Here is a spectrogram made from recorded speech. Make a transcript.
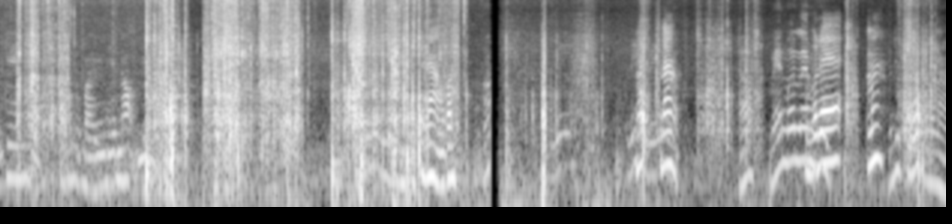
งเกงเนี่ยพุ่งไปเรียนเนาะอยู่ไปล้างก่อนมาล้างฮะแม่นเหมือนแล้วบ่ได้มามันอยู่โพนนั่นน่ะ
